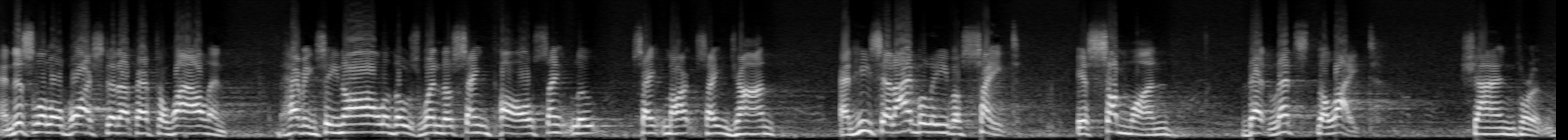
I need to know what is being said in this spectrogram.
And this little old boy stood up after a while and having seen all of those windows, St. Paul, St. Luke, St. Mark, St. John, and he said, I believe a saint is someone that lets the light shine through.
